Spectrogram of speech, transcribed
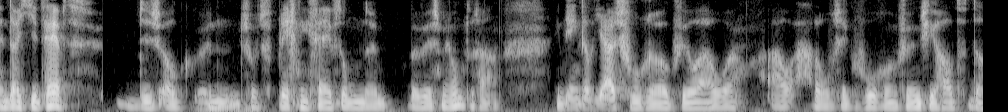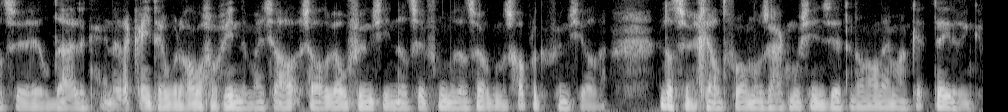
en dat je het hebt. Dus ook een soort verplichting geeft om er bewust mee om te gaan. Ik denk dat juist vroeger ook veel oude, oude adel, zeker vroeger, een functie had dat ze heel duidelijk, en daar kan je tegenwoordig alles van vinden, maar ze, ze hadden wel een functie in dat ze vonden dat ze ook een maatschappelijke functie hadden. En dat ze hun geld voor andere zaken moesten inzetten dan alleen maar thee drinken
